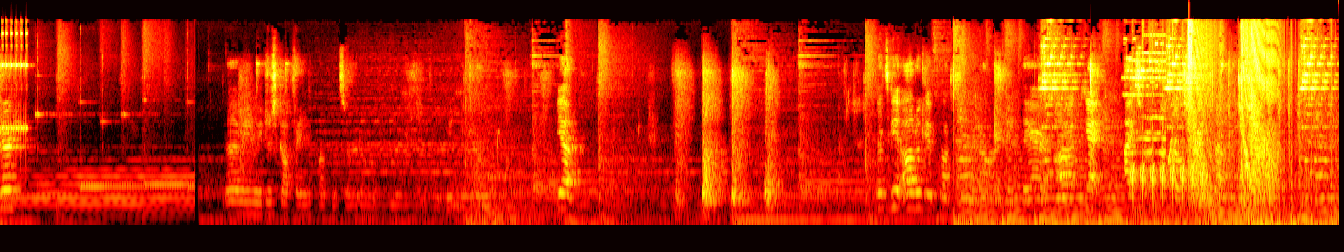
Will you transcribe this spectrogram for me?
later. I mean, we just got Fanny Puppet, so I don't know think we'll be any time. Yeah. Let's get auto get puppet, We're not anything there. Uh, okay, I screwed up.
